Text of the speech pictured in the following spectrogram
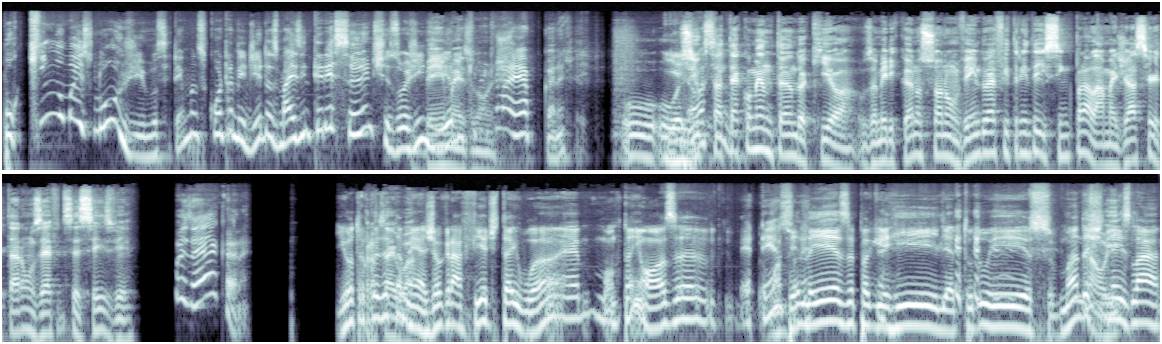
pouquinho mais longe. Você tem umas contramedidas mais interessantes hoje em Bem dia mais do que longe. naquela época, né? O, o Zilko está assim, até comentando aqui, ó. Os americanos só não vêm do F-35 para lá, mas já acertaram os F-16V. Pois é, cara. E outra coisa Taiwan. também, a geografia de Taiwan é montanhosa, é tenso, uma né? beleza né? para guerrilha, tudo isso. Manda não, chinês e, lá.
